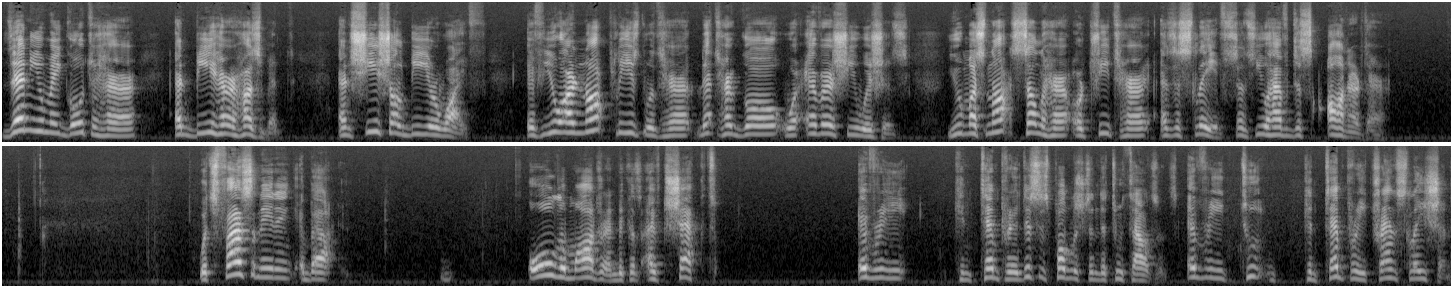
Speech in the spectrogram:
then you may go to her and be her husband, and she shall be your wife. If you are not pleased with her, let her go wherever she wishes. You must not sell her or treat her as a slave, since you have dishonored her. What's fascinating about all the modern, because I've checked every contemporary, this is published in the 2000s, every two, contemporary translation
